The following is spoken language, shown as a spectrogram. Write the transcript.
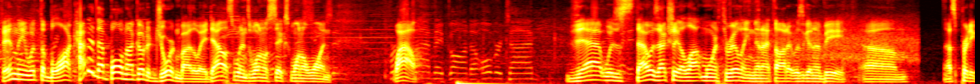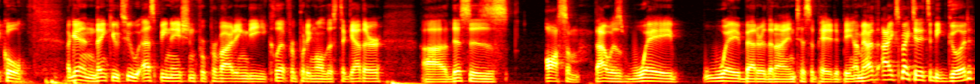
Finley with the block. How did that ball not go to Jordan, by the way? Dallas wins 106-101. Wow. That was that was actually a lot more thrilling than I thought it was going to be. Um, that's pretty cool. Again, thank you to SB Nation for providing the clip, for putting all this together. Uh, this is awesome. That was way, way better than I anticipated it being. I mean, I, I expected it to be good.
